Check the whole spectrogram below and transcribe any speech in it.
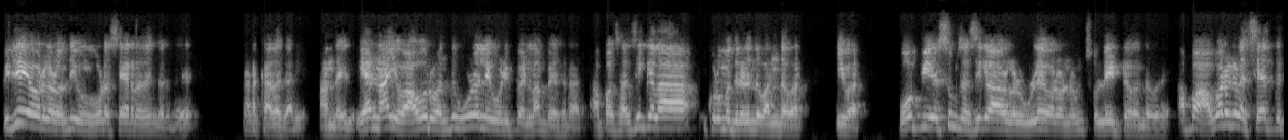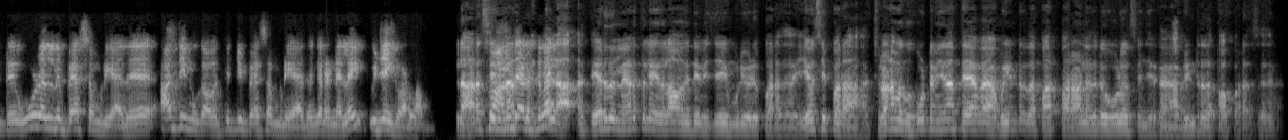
விஜய் அவர்கள் வந்து இவங்க கூட சேர்றதுங்கிறது நடக்காத காரியம். அந்த ஏன்னா இவ அவர் வந்து ஊழலை ஒழிப்பு எல்லாம் பேசுறாரு. அப்ப சசிகலா குடும்பத்திலிருந்து வந்தவர் இவர். ஓபிஎஸும் சசிகலா அவர்கள் உள்ளே வரணும்னு சொல்லிட்டு வந்தவர். அப்ப அவர்களை சேர்த்துட்டு ஊழல்னு பேச முடியாது. அதிமுகவை திட்டி பேச முடியாதுங்கிற நிலை விஜய்க்கு வரலாம். இல்ல அரசியல் அந்த இடத்துல- தேர்தல் நேரத்துல இதெல்லாம் வந்துட்டு விஜய் முடிவு எடுப்பாரா சார்? யோசிப்பாரா? ஆக்சுவலா நமக்கு கூட்டணி தான் தேவை அப்படின்றத பார்ப்பாரா? அல்லது ஊழல் செஞ்சிருக்காங்க அப்படின்றத பார்ப்பாரா சார்?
